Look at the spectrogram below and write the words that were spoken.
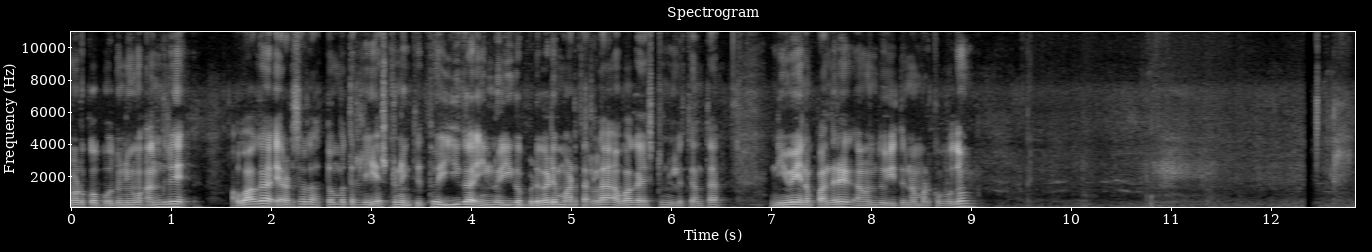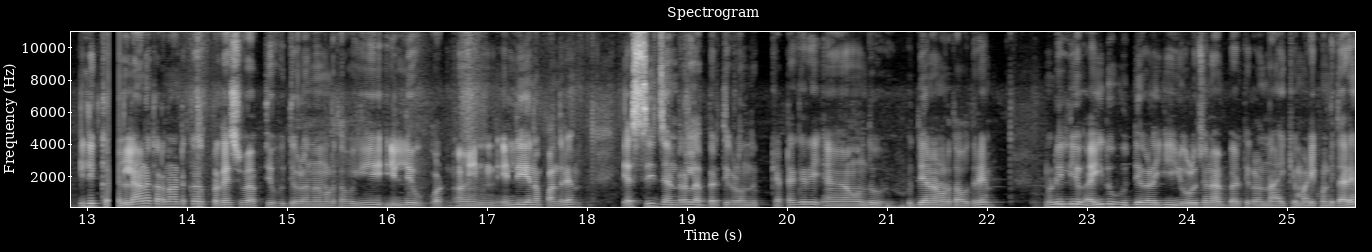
ನೋಡ್ಕೋಬೋದು ನೀವು. ಅಂದರೆ ಅವಾಗ ಎರಡು ಸಾವಿರದ ಹತ್ತೊಂಬತ್ತರಲ್ಲಿ ಎಷ್ಟು ನಿಂತಿತ್ತು? ಈಗ ಇನ್ನು ಈಗ ಬಿಡುಗಡೆ ಮಾಡ್ತಾರಲ್ಲ, ಅವಾಗ ಎಷ್ಟು ನಿಲ್ಲುತ್ತೆ ಅಂತ ನೀವೇ ಏನಪ್ಪ ಅಂದರೆ ಒಂದು ಇದನ್ನು ಮಾಡ್ಕೋಬೋದು. ಇಲ್ಲಿ ಕಲ್ಯಾಣ ಕರ್ನಾಟಕ ಪ್ರದೇಶ ವ್ಯಾಪ್ತಿ ಹುದ್ದೆಗಳನ್ನು ನೋಡ್ತಾ ಹೋಗಿ, ಇಲ್ಲಿ ಒಟ್ ಇಲ್ಲಿ ಏನಪ್ಪ ಅಂದರೆ ಎಸ್ ಸಿ ಜನರಲ್ ಅಭ್ಯರ್ಥಿಗಳ ಒಂದು ಕ್ಯಾಟಗರಿ ಒಂದು ಹುದ್ದೆಯನ್ನು ನೋಡ್ತಾ ಹೋದರೆ, ನೋಡಿ ಇಲ್ಲಿ ಐದು ಹುದ್ದೆಗಳಿಗೆ ಏಳು ಜನ ಅಭ್ಯರ್ಥಿಗಳನ್ನು ಆಯ್ಕೆ ಮಾಡಿಕೊಂಡಿದ್ದಾರೆ.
